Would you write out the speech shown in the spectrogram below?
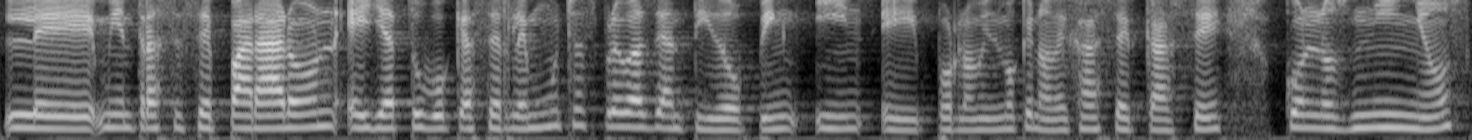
Mientras se separaron, ella tuvo que hacerle muchas pruebas de antidoping y eh, por lo mismo que no deja acercarse con los niños.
